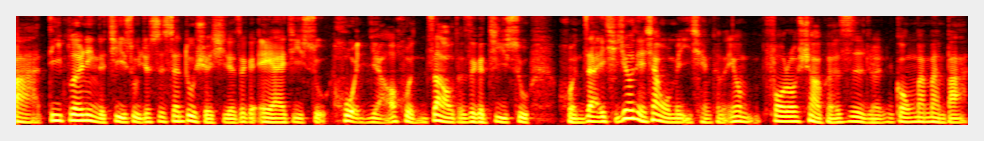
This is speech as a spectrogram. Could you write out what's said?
把 deep learning 的技术，就是深度学习的这个 AI 技术，混淆混造的这个技术混在一起，就有点像我们以前可能用 Photoshop，可能是人工慢慢把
